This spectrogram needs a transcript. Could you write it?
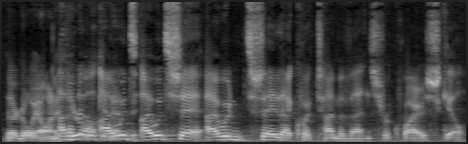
that are going on. Is I don't you're know. looking I at would I would say I would say that QuickTime events require skill.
